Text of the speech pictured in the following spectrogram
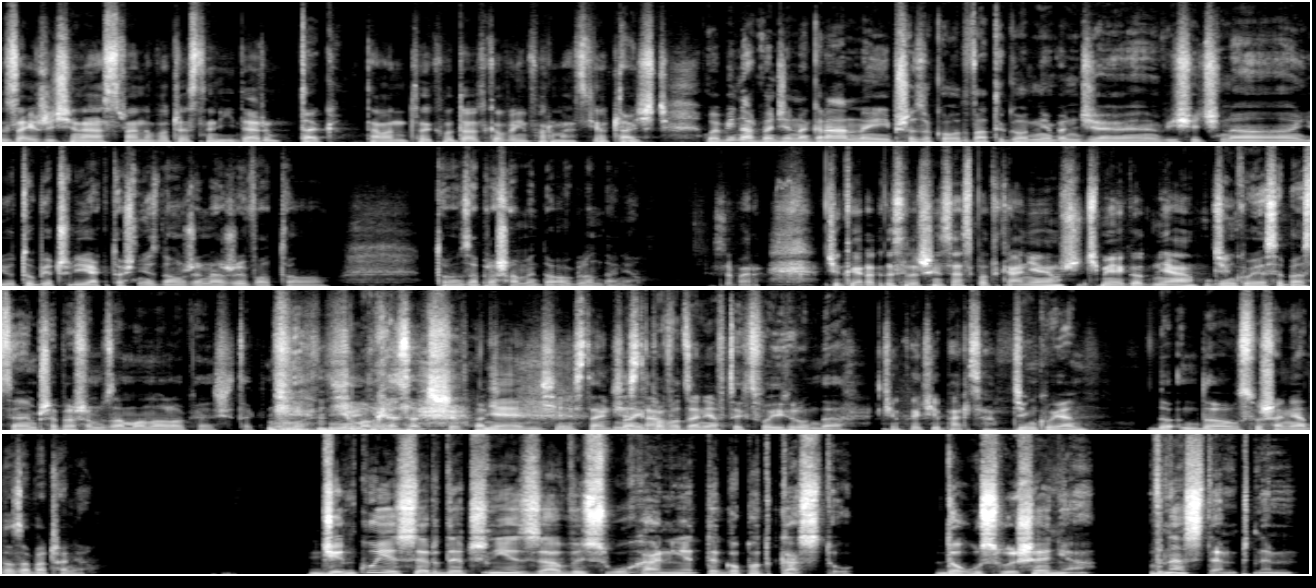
zajrzyjcie na stronę Nowoczesny Lider. Tak. Tam będą dodatkowe- informacje oczywiście. Webinar będzie nagrany i przez około dwa tygodnie będzie wisieć na YouTubie, czyli jak ktoś nie zdąży na żywo, to, to zapraszamy do oglądania. Super. Dziękuję Radku serdecznie za spotkanie. Życzę miłego dnia. Dziękuję Sebastian, przepraszam za monolog, ja się tak nie, mo- nie mogę zatrzymać. Nie, nic się nie stanie. No i powodzenia w tych twoich rundach. Dziękuję Ci bardzo. Dziękuję. Do, do usłyszenia, do zobaczenia. Dziękuję serdecznie za wysłuchanie tego podcastu. Do usłyszenia w następnym.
